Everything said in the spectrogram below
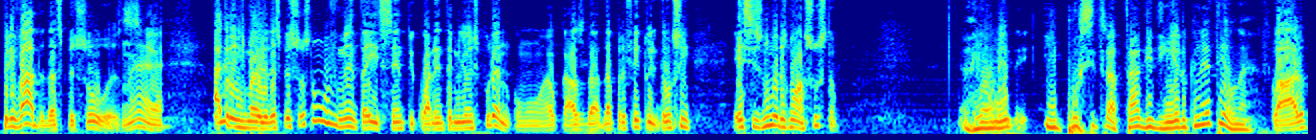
privada das pessoas, né? A grande maioria das pessoas não movimenta aí 140 milhões por ano, como é o caso da, da prefeitura. Então, assim, esses números não assustam? Realmente, e por se tratar de dinheiro que não é teu, né? Claro.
